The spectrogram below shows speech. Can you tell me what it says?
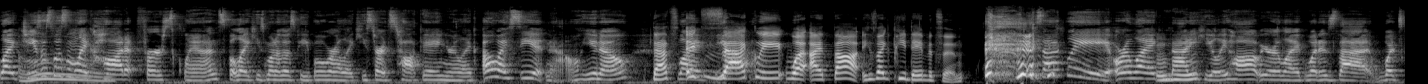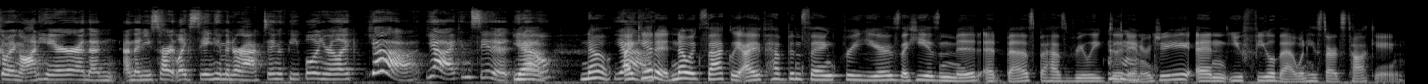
Like Jesus wasn't like hot at first glance, but like he's one of those people where like he starts talking, you're like, "Oh, I see it now," you know? That's like, yeah. exactly what I thought. He's like Pete Davidson. exactly. Or like Mm-hmm. Matty Healy hot, where you're like, "What is that? What's going on here?" And then and then you start like seeing him interacting with people, and you're like, "Yeah, yeah, I can see it." You know? No, I get it. No, exactly. I have been saying for years that he is mid at best, but has really good Mm-hmm. energy. And you feel that when he starts talking.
